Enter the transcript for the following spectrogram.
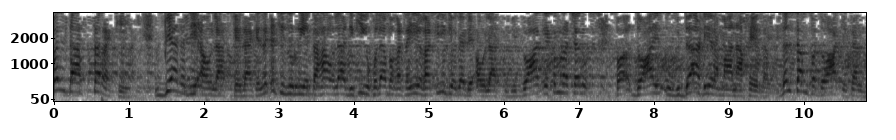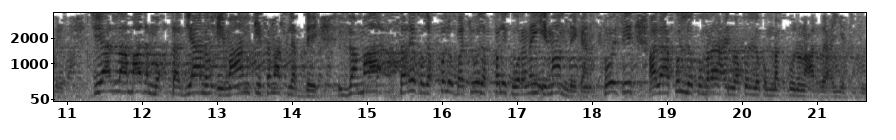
بل دا ستره کی بیا د دې اولاد پیدا کې ځکه چې ذریته ها اولاد کی خدا بغټي غټي کې د اولاد کی دعا کې سمره چلو دعای وګدا ډیره معنا خېدا دلته په دعا کې چل دی چې الله ما د مقتدیانو امام کې څه مطلب دی زما سره خو د خپل بچو د خپل کورنۍ امام دی کنه پوه شي الا کلکم راع و کلکم مسئول عن رعیته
